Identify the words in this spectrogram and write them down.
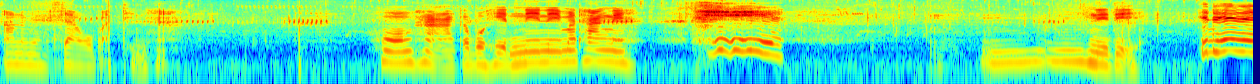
เอาเลยแม่เจ้าบัตรทินฮะ ห้องหากระบเห็นนี่นี่มาทางนี่อืมนี่ดิเด้เด้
